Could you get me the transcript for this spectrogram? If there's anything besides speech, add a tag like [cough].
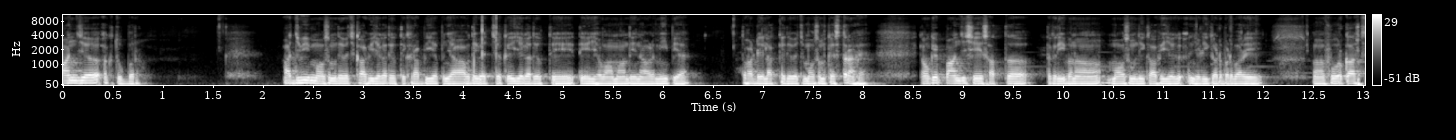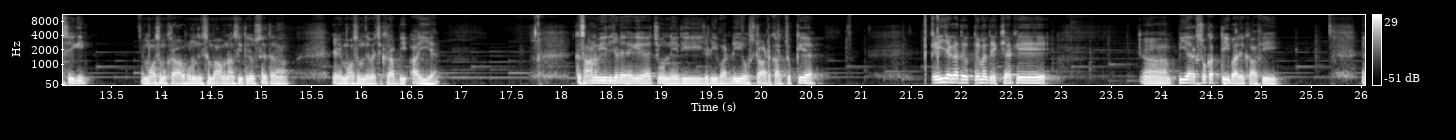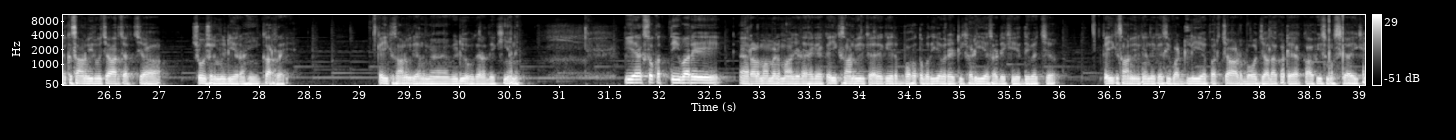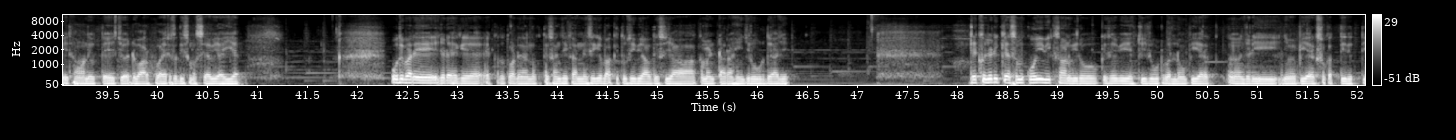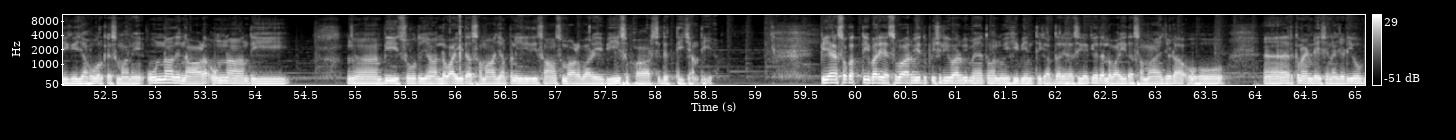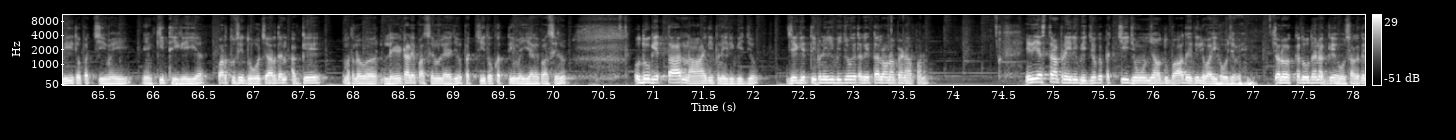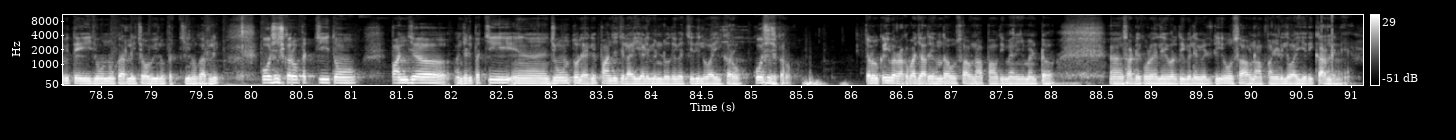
5 October. ਅੱਜ ਵੀ ਮੌਸਮ ਦੇ ਵਿੱਚ ਕਾਫੀ ਜਗ੍ਹਾ ਦੇ ਉੱਤੇ ਖਰਾਬੀ ਹੈ। ਪੰਜਾਬ ਦੇ ਵਿੱਚ ਕਈ ਜਗ੍ਹਾ ਦੇ ਉੱਤੇ ਤੇਜ਼ ਹਵਾਵਾਂ ਦੇ ਨਾਲ ਮੀਂਹ ਪਿਆ। ਤੁਹਾਡੇ ਇਲਾਕੇ ਦੇ ਵਿੱਚ ਮੌਸਮ ਕਿਸ ਤਰ੍ਹਾਂ ਹੈ? ਕਿਉਂਕਿ 5 6 7 ਤਕਰੀਬਨ ਮੌਸਮ ਦੀ ਕਾਫੀ ਜਗ੍ਹਾ- ਜਿਹੜੀ ਗੜਬੜ ਬਾਰੇ ਫੋਰਕਾਸਟ ਸੀਗੀ। ਮੌਸਮ ਖਰਾਬ ਹੋਣ ਦੀ ਸੰਭਾਵਨਾ ਸੀ ਤੇ ਉਸੇ ਤਰ੍ਹਾਂ ਜਿਹੜੇ ਮੌਸਮ ਦੇ ਵਿੱਚ ਖਰਾਬੀ ਆਈ ਹੈ। ਕਿਸਾਨ ਵੀਰ ਜਿਹੜੇ ਹੈਗੇ ਆ, ਝੋਨੇ ਦੀ ਜਿਹੜੀ ਵਾਢੀ ਉਹ ਸਟਾਰਟ ਕਰ ਚੁੱਕੇ ਆ। ਕਈ ਜਗ੍ਹਾ ਦੇ ਉੱਤੇ ਮੈਂ ਦੇਖਿਆ ਕਿ ਪੀਆਰ 131 ਬਾਰੇ ਕਾਫੀ ਕਿਸਾਨ ਵੀਰ ਵਿਚਾਰ ਚਰਚਾ ਸੋਸ਼ਲ ਮੀਡੀਆ ਰਾਹੀਂ ਕਰ ਰਹੇ। ਕਈ ਕਿਸਾਨ ਵੀਰਾਂ ਦੀਆਂ ਮੈਂ ਵੀਡੀਓ ਵਗੈਰਾ ਦੇਖੀਆਂ ਨੇ। ਪੀਆਰ 131 ਬਾਰੇ ਅ, ਰਲਮਾ ਮਿਲਮਾ ਜਿਹੜਾ ਹੈਗਾ ਕਈ ਕਿਸਾਨ ਵੀਰ ਕਹਿ ਰਹੇ ਕਿ ਬਹੁਤ ਵਧੀਆ ਵੈਰਾਈਟੀ ਖੜੀ ਹੈ ਸਾਡੇ ਖੇਤ ਦੇ ਵਿੱਚ। ਕਈ ਕਿਸਾਨ ਵੀਰ ਕਹਿੰਦੇ ਕਿ ਅਸੀਂ ਵੱਢ ਲਈ ਹੈ ਪਰ ਝਾੜ ਬਹੁਤ ਜ਼ਿਆਦਾ ਘਟਿਆ ਕਾਫੀ ਸਮੱਸਿਆ ਆਈ ਕਈ ਥਾਵਾਂ ਦੇ ਉੱਤੇ ਚ ਡਵਾਰਫ ਵਾਇਰਸ ਦੀ ਸਮੱਸਿਆ ਵੀ ਆਈ ਹੈ ਉਹਦੇ ਬਾਰੇ ਜਿਹੜੇ ਹੈਗੇ ਆ, ਇੱਕ ਤਾਂ ਤੁਹਾਡੇ ਨਾਲ ਨੁਕਤੇ ਸਾਂਝੇ ਕਰਨੇ ਸੀਗੇ ਬਾਕੀ ਤੁਸੀਂ ਵੀ ਆਪਦੇ ਸੁਝਾਅ ਕਮੈਂਟਾਂ ਰਾਹੀਂ ਜ਼ਰੂਰ ਦਿਆ ਜੀ। ਦੇਖੋ ਜਿਹੜੀ ਕਿਸਮ ਕੋਈ ਵੀ ਕਿਸਾਨ ਵੀਰੋ ਕਿਸੇ ਵੀ ਇੰਸਟੀਚਿਊਟ ਵੱਲੋਂ ਪੀਆਰ ਜਿਹੜੀ ਜਿਵੇਂ ਪੀਆਰ 131 ਦਿੱਤੀ ਗਈ ਜਾਂ ਹੋਰ ਕਿਸਮਾਂ ਨੇ ਉਹਨਾਂ ਦੇ ਨਾਲ ਉਹਨਾਂ ਦੀ ਅ, ਬੀਜ ਸੋਧ ਜਾਂ ਲਵਾਈ ਦਾ ਸਮਾਂ ਜਾਂ ਪਨੀਰੀ ਦੀ ਸਾਂਭ ਸੰਭਾਲ ਬਾਰੇ ਵੀ ਸਿਫਾਰਿਸ਼ ਦਿੱਤੀ ਜਾਂਦੀ ਹੈ ਪੀਆਰ 131 ਬਾਰੇ ਇਸ ਵਾਰ ਵੀ ਤੇ ਪਿਛਲੀ ਵਾਰ ਵੀ ਮੈਂ ਤੁਹਾਨੂੰ ਇਹੀ ਬੇਨਤੀ ਕਰਦਾ ਰਿਹਾ ਸੀਗਾ ਕਿ ਇਹਦਾ ਲਵਾਈ ਦਾ ਸਮਾਂ ਹੈ ਜਿਹੜਾ ਉਹ ਰეკਮੈਂਡੇਸ਼ਨ ਹੈ ਜਿਹੜੀ ਉਹ 20 ਤੋਂ 25 ਮਈ ਕੀਤੀ ਗਈ ਹੈ ਪਰ ਤੁਸੀਂ 2-4 ਦਿਨ ਅੱਗੇ, ਮਤਲਬ ਲੇਟ ਵਾਲੇ ਪਾਸੇ ਨੂੰ ਲੈ ਜਾਓ 25 ਤੋਂ 31 ਮਈ ਵਾਲੇ ਪਾਸੇ ਨੂੰ। ਉਦੋਂ ਗੇਤਾ ਨਾ ਇਹਦੀ ਪਨੀਰੀ ਬੀਜੋ। ਜੇ ਗੇਤੀ ਪਨੀਰੀ ਬੀਜੋਗੇ ਤਾਂ ਗੇਤਾ ਲਾਉਣਾ ਪੈਣਾ ਆਪਾਂ ਨੂੰ। ਇਹਦੀ ਇਸ ਤਰ੍ਹਾਂ ਪਨੀਰੀ ਬੀਜੋ ਕਿ 25 ਜੂਨ ਜਾਂ ਉਸ ਤੋਂ ਬਾਅਦ ਇਹਦੀ ਲਵਾਈ ਹੋ ਜਾਵੇ। ਚਲੋ ਇੱਕ ਦੋ ਦਿਨ ਅੱਗੇ ਹੋ ਸਕਦਾ ਵੀ 23 ਜੂਨ ਨੂੰ ਕਰ ਲਈ 24 ਨੂੰ 25 ਨੂੰ ਕਰ ਲਈ। ਕੋਸ਼ਿਸ਼ ਕਰੋ 25 ਤੋਂ 5 ਜਿਹੜੀ 25 ਜੂਨ ਤੋਂ ਲੈ ਕੇ 5 ਜੁਲਾਈ ਵਾਲੀ ਵਿੰਡੋ ਦੇ ਵਿੱਚ ਇਹਦੀ ਲਵਾਈ ਕਰੋ। ਕੋਸ਼ਿਸ਼ ਕਰੋ। ਚਲੋ ਕਈ ਵਾਰ ਰਕਬਾ ਜ਼ਿਆਦਾ ਹੁੰਦਾ ਉਸ ਹਿਸਾਬ ਨਾਲ ਆਪਾਂ ਉਹਦੀ ਮੈਨੇਜਮੈਂਟ ਸਾਡੇ ਕੋਲੇ ਲੇਬਰ ਦੀ ਅਵੇਲੇਬਿਲਟੀ ਉਸ ਹਿਸਾਬ ਨਾਲ ਆਪਾਂ ਜਿਹੜੀ ਲਵਾਈ ਇਹਦੀ ਕਰ ਲੈਂਦੇ ਹਾਂ।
